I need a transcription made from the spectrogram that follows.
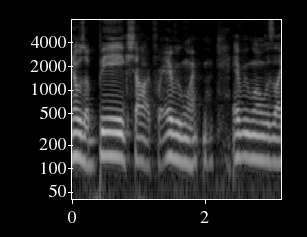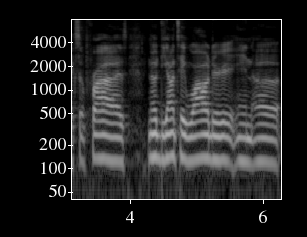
And it was a big shock for everyone. everyone was like surprised. You know, Deontay Wilder and uh,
